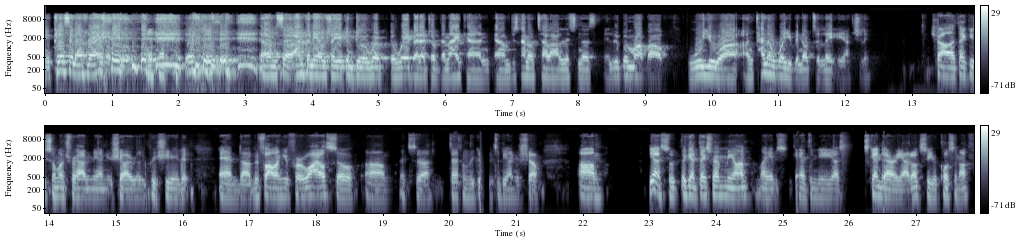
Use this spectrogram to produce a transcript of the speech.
Uh, close enough, right? um, so, Anthony, I'm sure you can do a, way, a way better job than I can. Um, just kind of tell our listeners a little bit more about who you are and kind of what you've been up to lately, actually. Charlotte, thank you so much for having me on your show. I really appreciate it. And uh, I've been following you for a while, so um, it's uh, definitely good to be on your show. Um, yeah, so again, thanks for having me on. My name is Anthony uh, Scandariato, so you're close enough.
